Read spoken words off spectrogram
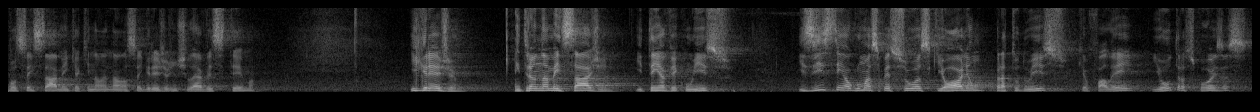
vocês sabem que aqui na nossa igreja a gente leva esse tema. Igreja, entrando na mensagem, e tem a ver com isso, existem algumas pessoas que olham para tudo isso que eu falei e outras coisas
